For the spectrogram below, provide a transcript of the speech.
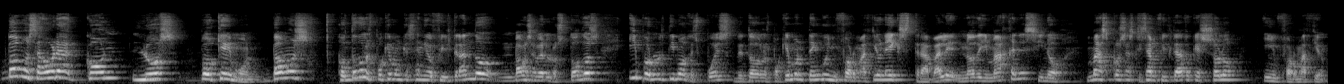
Vamos ahora con los Pokémon. Vamos con todos los Pokémon que se han ido filtrando, vamos a verlos todos. Y por último, después de todos los Pokémon, tengo información extra, ¿vale? No de imágenes, sino más cosas que se han filtrado que es solo información.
